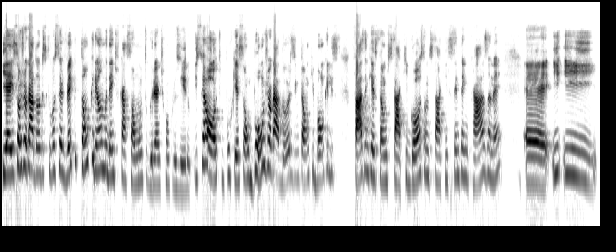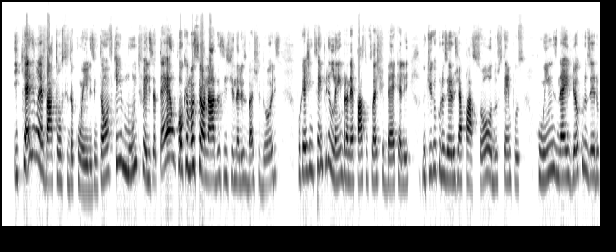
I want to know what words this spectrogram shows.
E aí são jogadores que você vê que estão criando uma identificação muito grande com o Cruzeiro. Isso é ótimo, porque são bons jogadores, então que bom que eles fazem questão de estar aqui, gostam de estar aqui, se sentem em casa, né? É, e, e, e, querem levar a torcida com eles. Então eu fiquei muito feliz, até um pouco emocionada assistindo ali os bastidores, porque a gente sempre lembra, né? Passa um flashback ali do que, que o Cruzeiro já passou, dos tempos ruins, né? E ver o Cruzeiro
